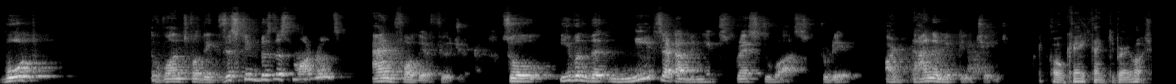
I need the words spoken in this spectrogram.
both the ones for the existing business models and for their future. So even the needs that are being expressed to us today are dynamically changing. Okay, thank you very much.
